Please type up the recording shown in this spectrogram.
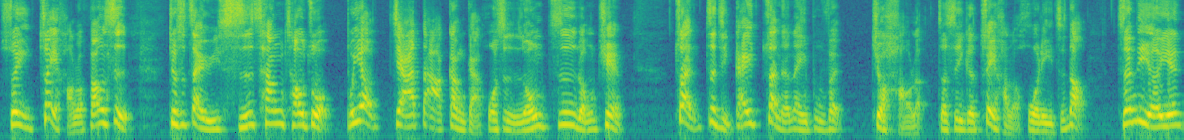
所以最好的方式。就是在于实仓操作，不要加大杠杆或是融资融券，赚自己该赚的那一部分就好了。这是一个最好的获利之道。整体而言，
